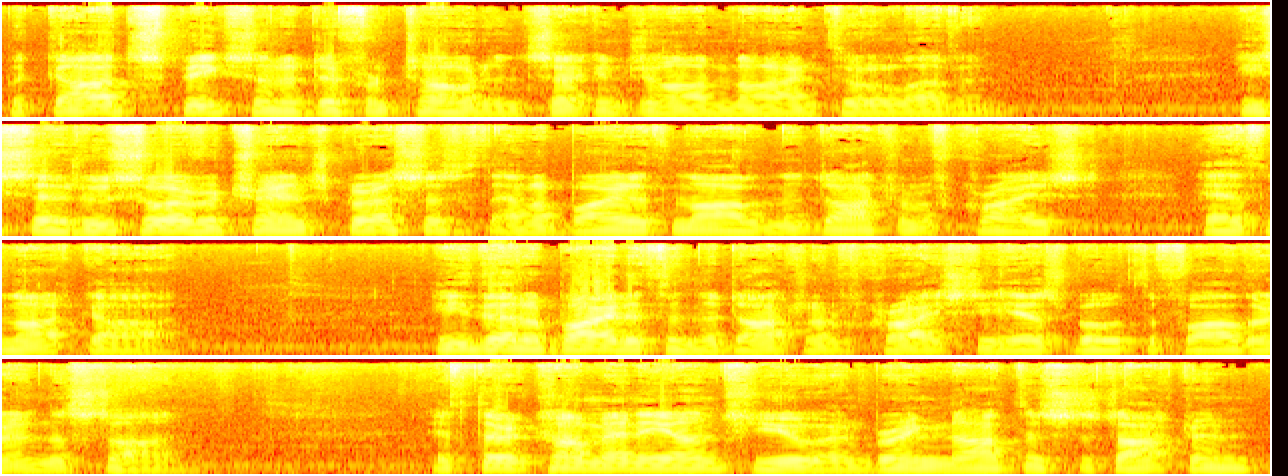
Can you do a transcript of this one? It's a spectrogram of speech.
But God speaks in a different tone in 2 John 9 through 11. He said, Whosoever transgresseth and abideth not in the doctrine of Christ hath not God. He that abideth in the doctrine of Christ, he has both the Father and the Son. If there come any unto you and bring not this doctrine,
